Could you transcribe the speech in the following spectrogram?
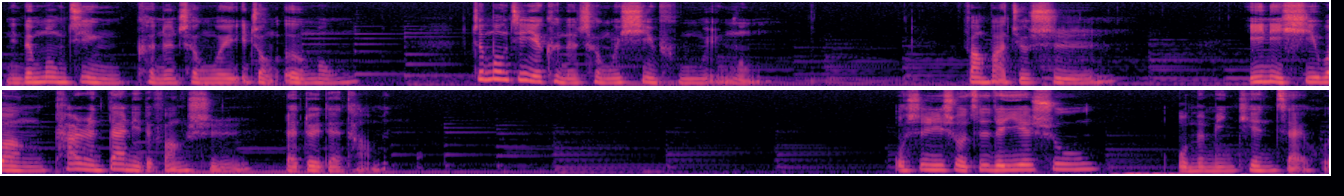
你的梦境可能成为一种噩梦，这梦境也可能成为幸福美梦。方法就是。以你希望他人待你的方式来对待他们。我是你所知的耶稣。我们明天再会。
